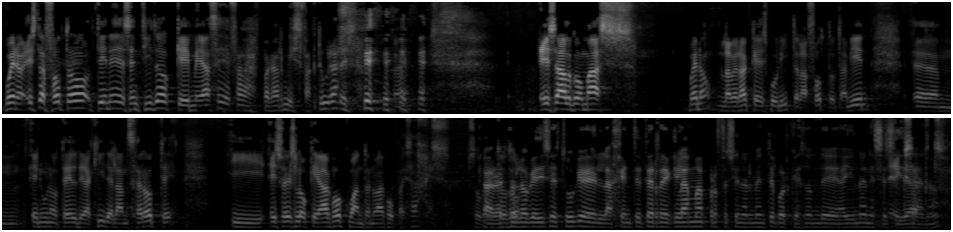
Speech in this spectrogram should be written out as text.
Bueno, esta foto tiene sentido que me hace pagar mis facturas. es algo más, bueno, la verdad que es bonita la foto también, em, en un hotel de aquí, de Lanzarote, y eso es lo que hago cuando no hago paisajes. Sobre Claro, esto todo, es lo que dices tú, que la gente te reclama profesionalmente porque es donde hay una necesidad, ¿no? Exacto.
